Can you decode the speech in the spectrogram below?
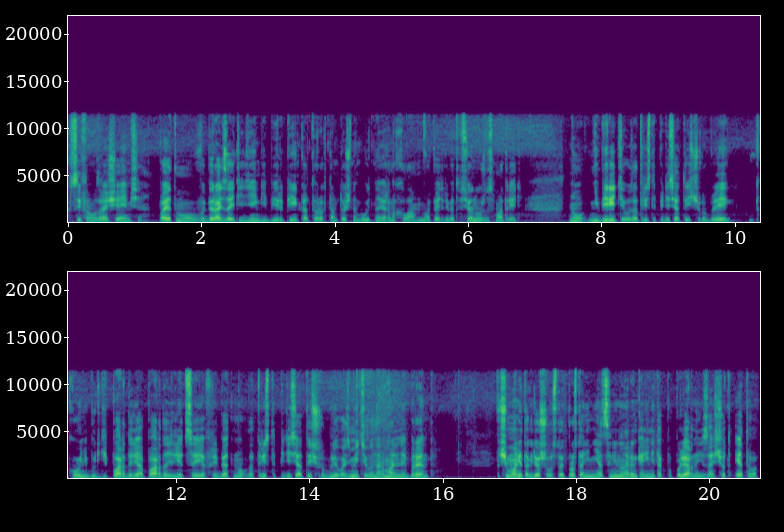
К цифрам возвращаемся. Поэтому выбирать за эти деньги BRP, которых там точно будет, наверное, хлам. Но опять, ребята, все нужно смотреть. Ну, не берите его за 350 тысяч рублей какого-нибудь гепарда, леопарда CF. Ребят, ну, за 350 тысяч рублей возьмите вы нормальный бренд. Почему они так дешево стоят? Просто они не оценены на рынке, они не так популярны. И за счет этого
